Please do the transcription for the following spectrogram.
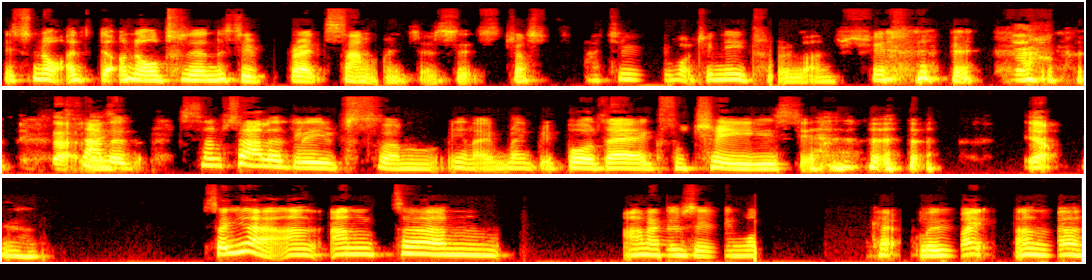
it's not a, an alternative bread sandwiches. It's just actually what you need for a lunch. yeah, exactly. Salad, some salad leaves, some you know maybe boiled eggs, some cheese. Yeah. yep. Yeah. So yeah, and and um, and I was eating kept losing weight, and, uh,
